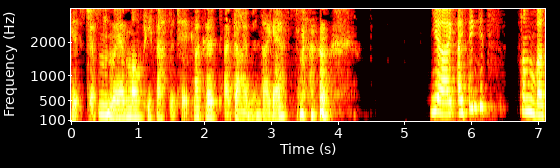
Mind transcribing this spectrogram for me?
It's just Mhm. we're multifaceted, like a, a diamond, I guess. Yeah, I, I think it's some of us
